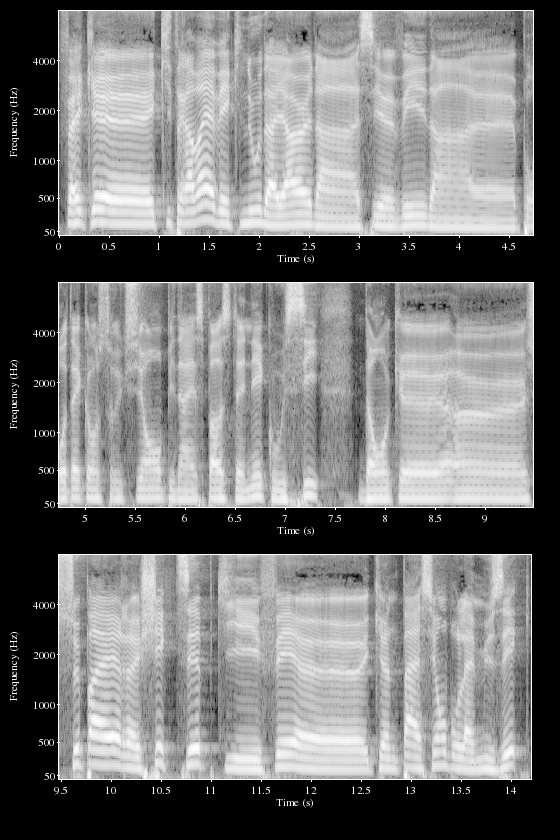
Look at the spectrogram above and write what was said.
Fait que euh, qui travaille avec nous d'ailleurs dans CEV, dans euh, Construction, puis dans Espace Tonique aussi. Donc un super chic type qui fait qui a une passion pour la musique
